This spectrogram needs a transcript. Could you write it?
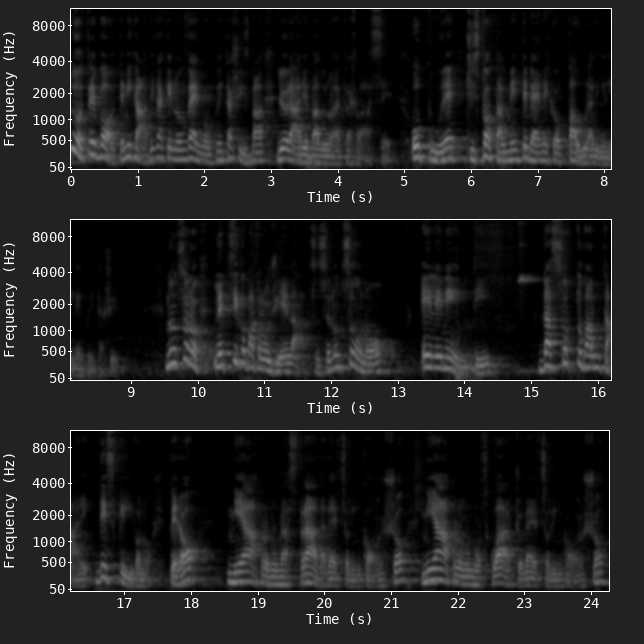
Due o tre volte mi capita che non vengo in quinta C, sba- gli orari e vado in un'altra classe. Oppure ci sto talmente bene che ho paura di venire in quinta C. Non sono, le psicopatologie e l'apsus non sono elementi da sottovalutare, descrivono, però mi aprono una strada verso l'inconscio, mi aprono uno squarcio verso l'inconscio,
